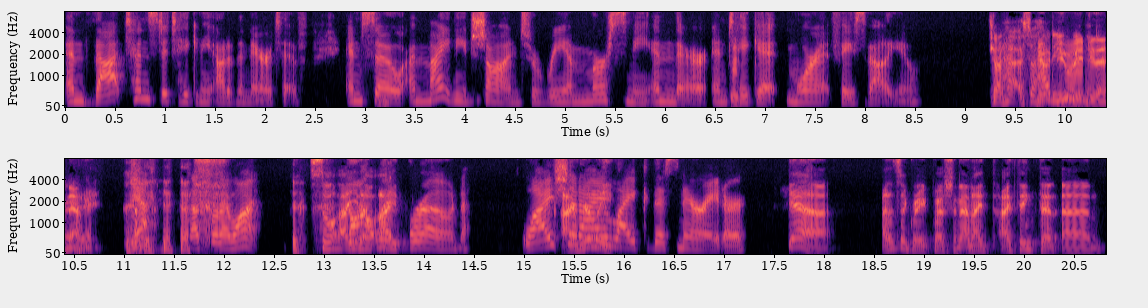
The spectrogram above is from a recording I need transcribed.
And that tends to take me out of the narrative. And so I might need Sean to re immerse me in there and Mm. take it more at face value. John, how, so how do you, you wanna do that now? Yeah, that's what I want. So I, you know, I Gauntlet thrown. Why should I, really- like this narrator? yeah, that's a great question, and I I think that um,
